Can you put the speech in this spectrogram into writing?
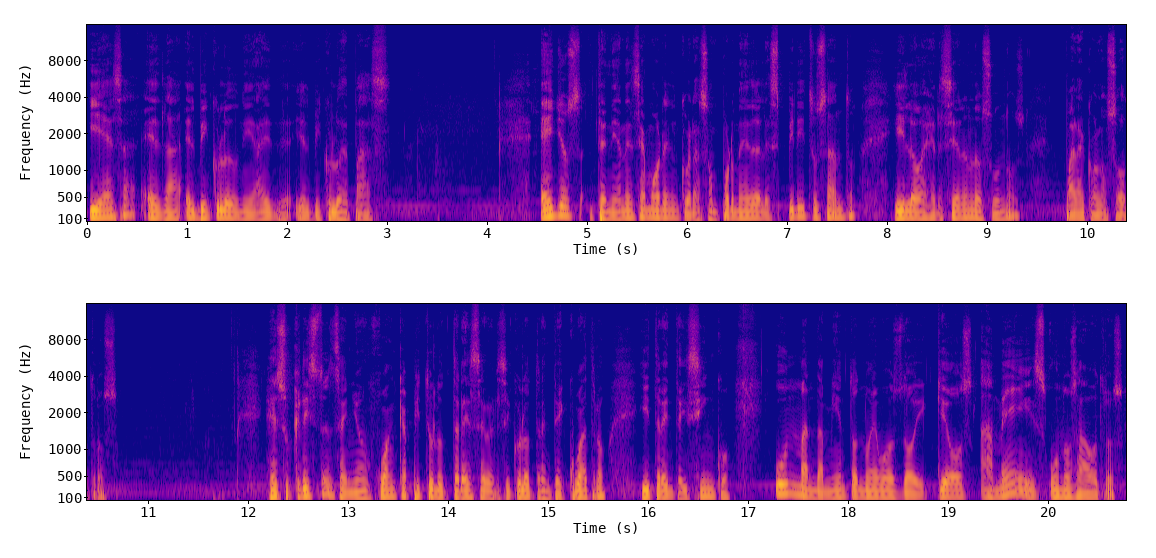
Y ese es la, el vínculo de unidad y, y el vínculo de paz. Ellos tenían ese amor en el corazón por medio del Espíritu Santo y lo ejercieron los unos para con los otros. Jesucristo enseñó en Juan capítulo 13, versículo 34 y 35, un mandamiento nuevo os doy, que os améis unos a otros,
